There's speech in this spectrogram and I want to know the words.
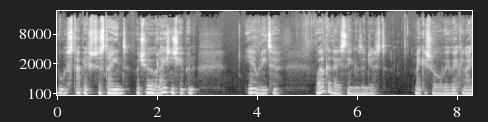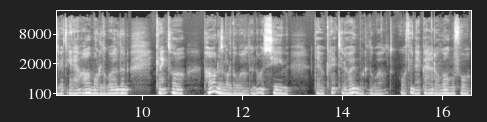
more established, sustained, mature relationship. And yeah, we need to work at those things and just making sure we recognise we have to get out our model of the world and connect to our partner's model of the world and not assume they'll connect our own model of the world or think they're bad or wrong for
